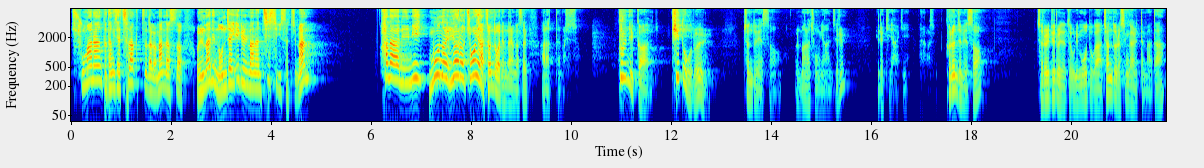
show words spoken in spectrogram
수많은 그 당시에 철학자들과 만나서 얼마나 논쟁에 이길 만한 지식이 있었지만 하나님이 문을 열어줘야 전도가 된다는 것을 알았던 것이죠. 그러니까 기도를 전도에서 얼마나 중요한지를 이렇게 이야기하는 것입니다. 그런 점에서 저를 비롯해서 우리 모두가 전도를 생각할 때마다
